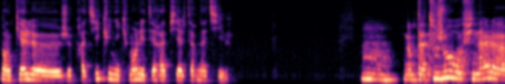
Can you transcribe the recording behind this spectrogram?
dans lequel euh, je pratique uniquement les thérapies alternatives. Hmm. Donc, tu as toujours, au final, euh,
